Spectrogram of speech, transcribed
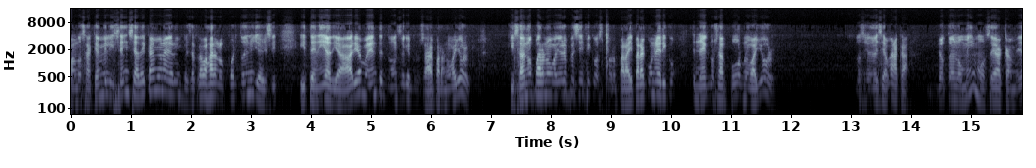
cuando saqué mi licencia de camionero, empecé a trabajar en los puertos de New Jersey y tenía diariamente entonces que cruzar para Nueva York. Quizás no para Nueva York específicos, pero para ir para Conérico tenía que cruzar por Nueva York. Entonces yo decía, acá, yo estoy en lo mismo, o sea, cambié,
